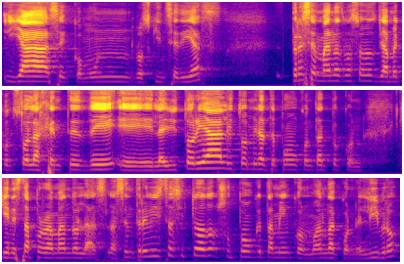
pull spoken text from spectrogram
y ya hace como unos 15 días, tres semanas más o menos, ya me contestó la gente de eh, la editorial y todo, mira, te pongo en contacto con quien está programando las, las entrevistas y todo, supongo que también como anda con el libro,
